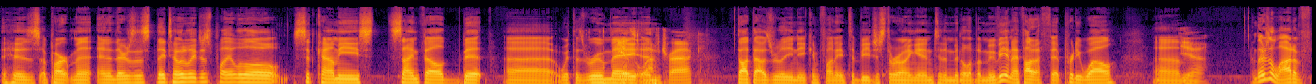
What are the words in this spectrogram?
his apartment and there's this they totally just play a little sitcom Seinfeld bit uh, with his He roommate a laugh and track. thought that was really unique and funny to be just throwing into the middle of a movie and I thought it fit pretty well. Um, yeah. there's a lot of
